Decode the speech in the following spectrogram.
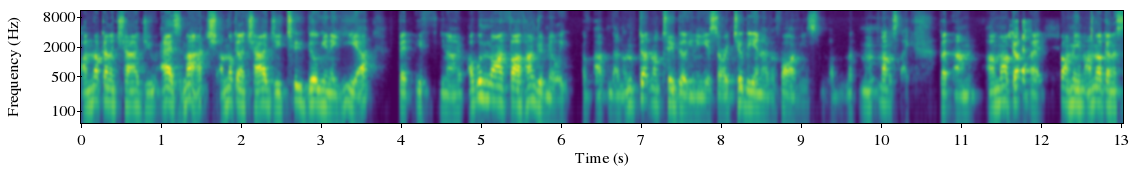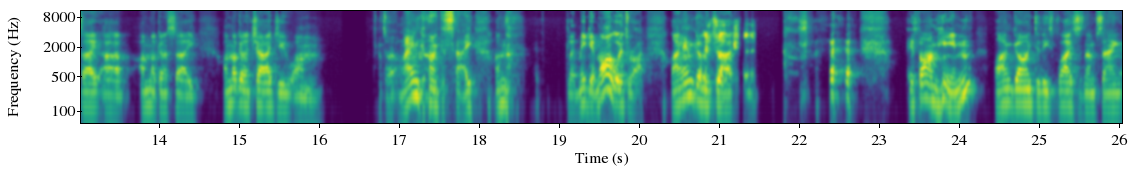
I'm not going to charge you as much. I'm not going to charge you two billion a year. But if you know, I wouldn't mind 500 million, uh, uh not, not two billion a year. Sorry, two billion over five years. My mistake. But um, I'm not going. I mean, I'm not going to say. Uh, I'm not going to say. I'm not going to charge you. Um, sorry, I am going to say. I'm. Not, let me get my words right. I am going to charge. If I'm him, I'm going to these places and I'm saying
